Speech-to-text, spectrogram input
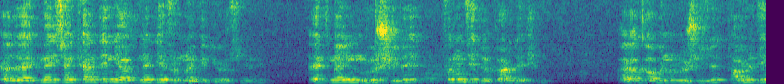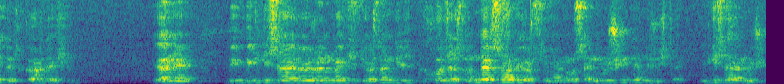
ya ekmeği sen kendin yap ne diye fırına gidiyorsun yani. Ekmeğin mürşidi fırıncıdır kardeşim. Ayakkabının mürşidi tamircidir kardeşim. Yani bir bilgisayar öğrenmek istiyorsan gidip hocasından ders alıyorsun yani. O senin mürşidindir işte. Bilgisayar mürşidi.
